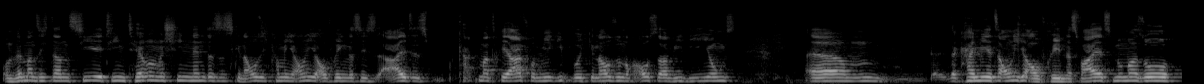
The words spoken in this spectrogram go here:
Und wenn man sich dann C18 Terror Machine nennt, das ist genauso. Ich kann mich auch nicht aufregen, dass es altes Kackmaterial von mir gibt, wo ich genauso noch aussah wie die Jungs. Ähm, da kann ich mir jetzt auch nicht aufreden. Das war jetzt nur mal so,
